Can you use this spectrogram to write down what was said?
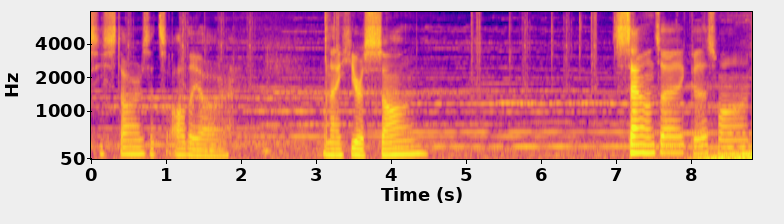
See stars, that's all they are. When I hear a song, sounds like a swan.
